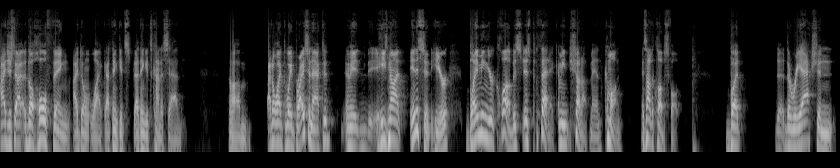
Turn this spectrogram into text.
I just I, the whole thing I don't like. I think it's I think it's kind of sad. Um, I don't like the way Bryson acted. I mean, he's not innocent here. Blaming your club is, is pathetic. I mean, shut up, man. Come on. It's not the club's fault. But the, the reaction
